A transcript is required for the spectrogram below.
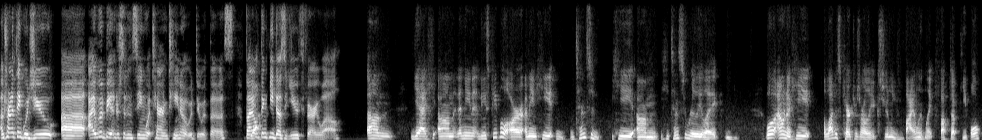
I'm trying to think would you uh I would be interested in seeing what Tarantino would do with this. But I don't think he does youth very well. Um, yeah. He, um, I mean, these people are. I mean, he tends to. He um he tends to really like. Well, I don't know. He a lot of his characters are like extremely violent, like fucked up people.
